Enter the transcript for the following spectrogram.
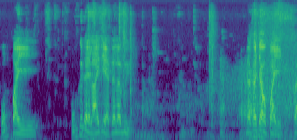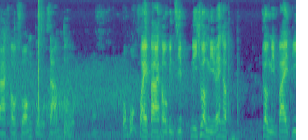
ผมไป ผมก็ได้หลายแถแต่ละมือแล้วเขาเจ้าไปปลาเขาสองตัวสามตัวผมผมไปปลาเขาเป็นสิบนี่ช่วงนี้เลยครับ ช่วงนี้ปลายปี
